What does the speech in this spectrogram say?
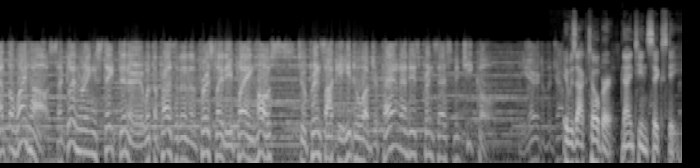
At the White House, a glittering state dinner with the President and First Lady playing hosts to Prince Akihito of Japan and his Princess Michiko, the heir to the Japanese. It was October 1960.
